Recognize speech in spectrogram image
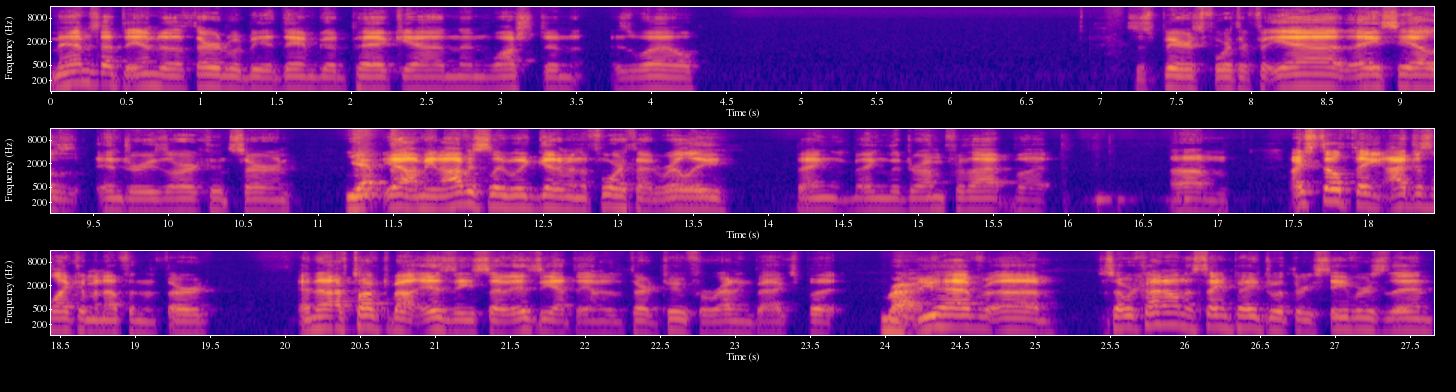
Mims at the end of the third would be a damn good pick. Yeah, and then Washington as well. So Spears fourth or fifth. Yeah, the ACL's injuries are a concern. Yep. Yeah, I mean, obviously we'd get him in the fourth. I'd really bang bang the drum for that, but um, I still think I just like him enough in the third. And then I've talked about Izzy, so Izzy at the end of the third too for running backs. But Right. you have um, so we're kind of on the same page with the receivers. Then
